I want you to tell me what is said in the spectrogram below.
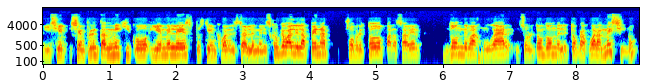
y si se enfrentan México y MLS, pues tienen que jugar en el estadio de MLS. Creo que vale la pena, sobre todo para saber dónde va a jugar y sobre todo dónde le toca jugar a Messi, ¿no?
